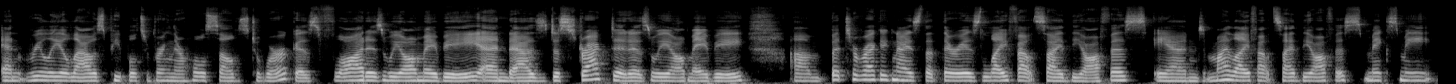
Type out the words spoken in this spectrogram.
and really allows people to bring their whole selves to work, as flawed as we all may be and as distracted as we all may be. Um, but to recognize that there is life outside the office, and my life outside the office makes me,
